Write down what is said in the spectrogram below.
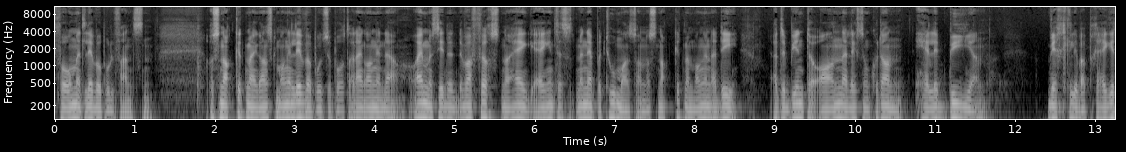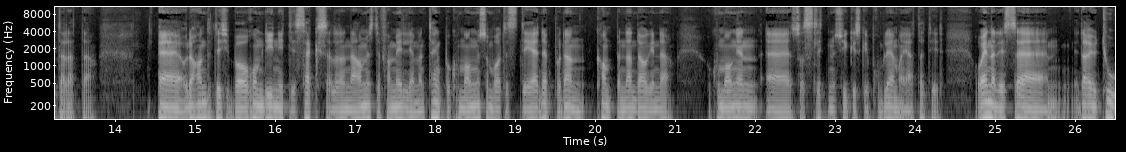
formet Liverpool-fansen. Og snakket med ganske mange Liverpool-supportere den gangen der. Og jeg må si det, det var først når jeg egentlig satte meg ned på tomannshånd og snakket med mange av de, at jeg begynte å ane liksom hvordan hele byen virkelig var preget av dette. Eh, og det handlet ikke bare om de 96 eller den nærmeste familien, men tenk på hvor mange som var til stede på den kampen den dagen der. Og hvor mange eh, som har slitt med psykiske problemer i ettertid. Og en av disse Det er jo to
